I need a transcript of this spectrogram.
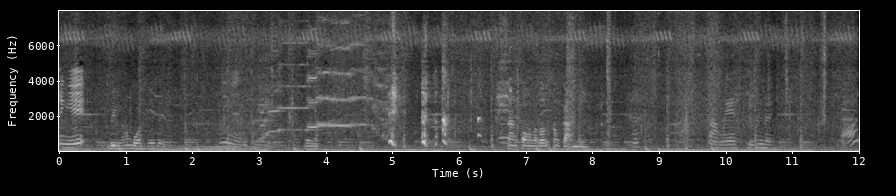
อย่างนี้ ดึงข้างบนให้เสร็จนี่ไงดูข้างหน้าเออสร้างฟองแล้วก็ต้องการเองกางไว้ดูให้หน่อยกาง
